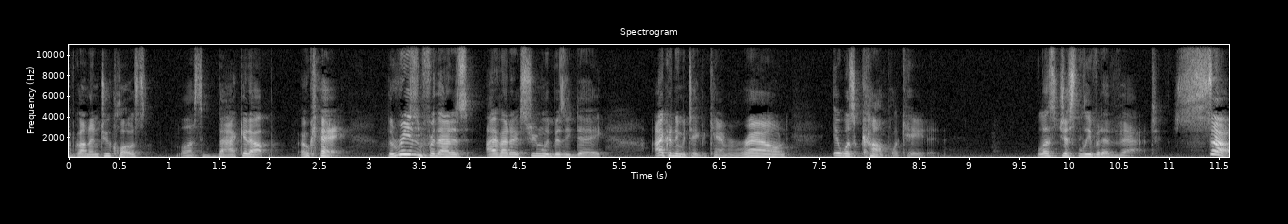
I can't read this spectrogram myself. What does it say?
I've gone in too close. Let's back it up. Okay. The reason for that is I've had an extremely busy day. I couldn't even take the camera around. It was complicated. Let's just leave it at that. So,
